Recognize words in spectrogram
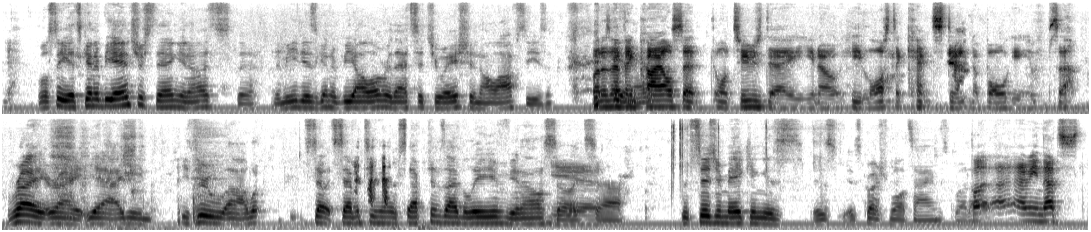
Yeah. we'll see. It's going to be interesting you know it's the the media is going to be all over that situation all off season. But as I think know? Kyle said on Tuesday, you know he lost to Kent State in a bowl game, so. Right right. Yeah I mean he threw uh what so it's 17 interceptions I believe you know so it's uh decision making is is is questionable at times but, uh, But I I mean, that's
